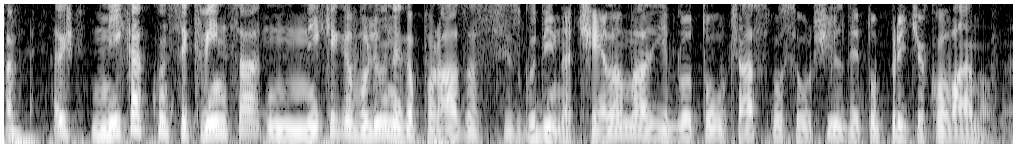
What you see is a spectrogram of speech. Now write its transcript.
a, a veš, neka konsekvenca nekega volivnega poraza se zgodi. Načeloma je bilo to, včasih smo se učili, da je to pričakovano. Ne.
